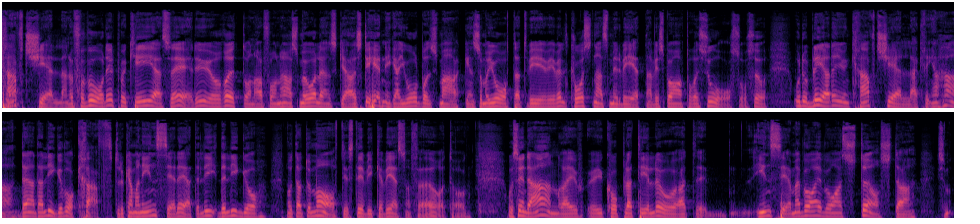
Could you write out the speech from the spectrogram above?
Kraftkällan. Och för vår del på IKEA så är det ju rötterna från den här småländska steniga jordbruksmarken som har gjort att vi, är väldigt kostnadsmedvetna, vi sparar på resurser och så. Och då blir det ju en kraftkälla kring, aha, där, där ligger vår kraft. Då kan man inse det, att det, det ligger något automatiskt i vilka vi är som företag. Och sen det andra är, är kopplat till då att eh, inse, men vad är våra största liksom,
